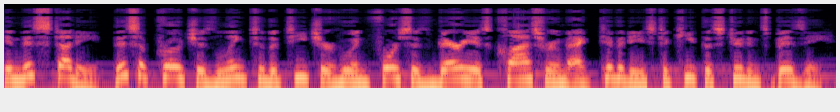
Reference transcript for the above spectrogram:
In this study, this approach is linked to the teacher who enforces various classroom activities to keep the students busy.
